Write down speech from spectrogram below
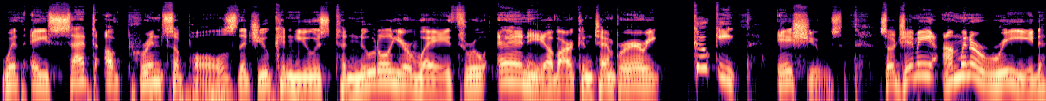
with a set of principles that you can use to noodle your way through any of our contemporary kooky issues. So, Jimmy, I'm going to read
